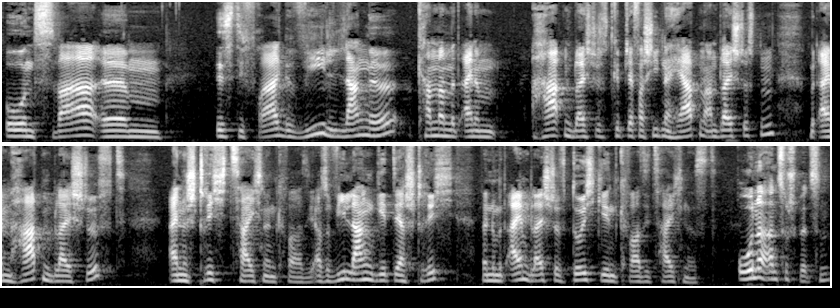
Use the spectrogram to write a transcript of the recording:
Und zwar ähm, ist die Frage, wie lange kann man mit einem harten Bleistift, es gibt ja verschiedene Härten an Bleistiften, mit einem harten Bleistift einen Strich zeichnen quasi. Also wie lang geht der Strich, wenn du mit einem Bleistift durchgehend quasi zeichnest? Ohne anzuspitzen.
